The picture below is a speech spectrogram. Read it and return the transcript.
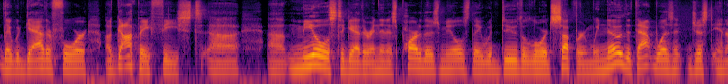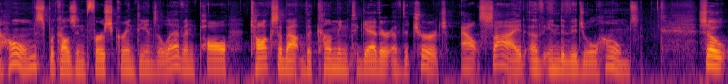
they would gather for agape feast, uh, uh, meals together, and then as part of those meals, they would do the Lord's Supper. And we know that that wasn't just in homes, because in 1 Corinthians 11, Paul talks about the coming together of the church outside of individual homes. So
